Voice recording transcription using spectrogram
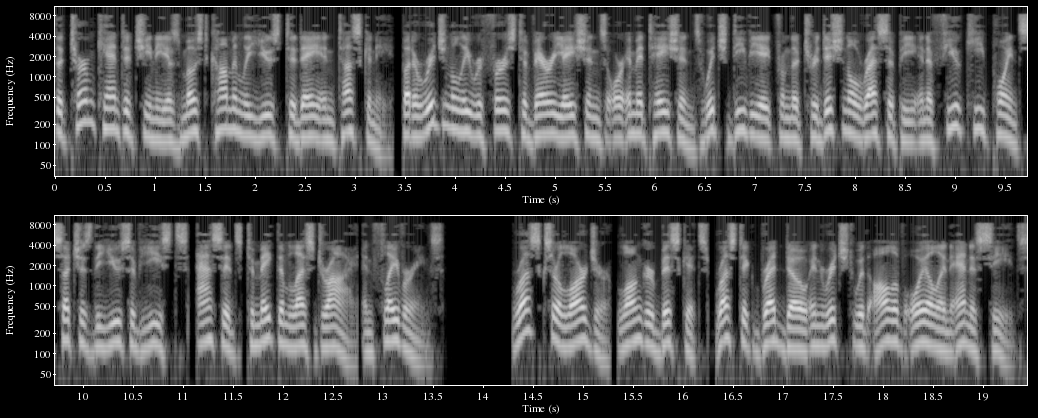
The term cantuccini is most commonly used today in Tuscany, but originally refers to variations or imitations which deviate from the traditional recipe in a few key points such as the use of yeasts, acids to make them less dry and flavorings. Rusks are larger, longer biscuits, rustic bread dough enriched with olive oil and anise seeds.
